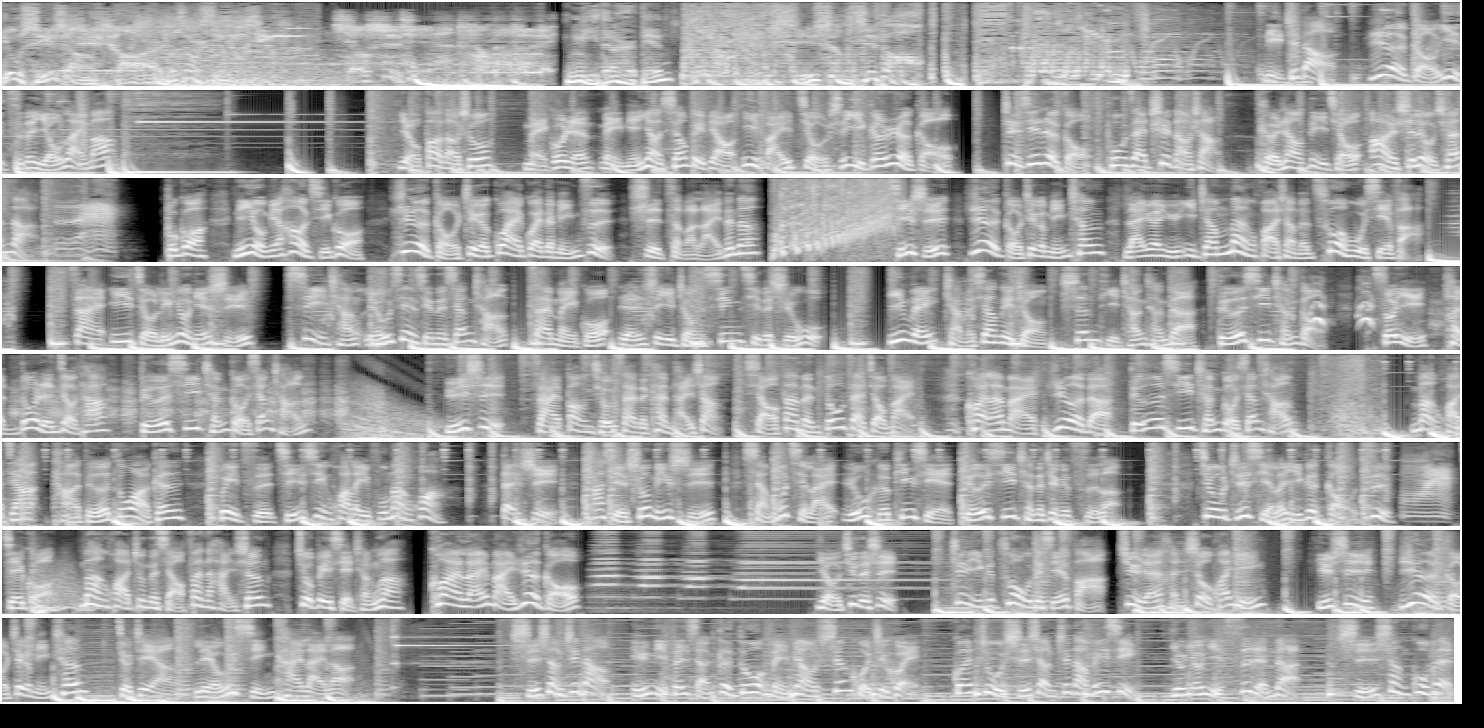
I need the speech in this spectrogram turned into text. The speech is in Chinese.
用时尚把耳朵叫醒，将世界放大在你的耳边。时尚之道，你知道“热狗”一词的由来吗？有报道说，美国人每年要消费掉一百九十亿根热狗，这些热狗铺在赤道上，可绕地球二十六圈呢。不过，你有没有好奇过，热狗这个怪怪的名字是怎么来的呢？其实，热狗这个名称来源于一张漫画上的错误写法。在一九零六年时，细长流线型的香肠在美国仍是一种新奇的食物，因为长得像那种身体长长的德西城狗，所以很多人叫它德西城狗香肠。于是，在棒球赛的看台上，小贩们都在叫卖：“快来买热的德西城狗香肠！”漫画家塔德多尔根为此即兴画了一幅漫画。但是他写说明时想不起来如何拼写“德西城”的这个词了，就只写了一个“狗”字，结果漫画中的小贩的喊声就被写成了“快来买热狗”。有趣的是，这一个错误的写法居然很受欢迎，于是“热狗”这个名称就这样流行开来了。时尚之道与你分享更多美妙生活智慧，关注时尚之道微信，拥有你私人的时尚顾问。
